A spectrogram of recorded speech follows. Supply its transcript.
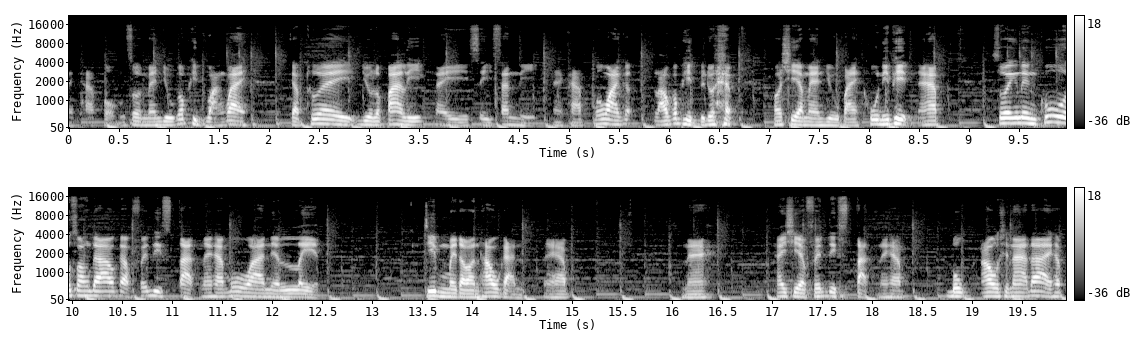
นะครับผม ส่วนแมนยูก็ผิดหวังไป กับถ้วยยูโรปาลีกในซีซั่นนี้นะครับ เมื่อวานก็เราก็ผิดไปด้วยเพราะเชียร์แมนยูไปคู่นี้ผิดนะครับ ส่วนอีกหนึ่งคู่ซองดาวกับเฟรดิสตัดนะครับ เมื่อวานเนี่ยเลดจิ้มไม่ดอนเท่ากันนะครับนะให้เชียร์เฟรดิสตัดนะครับบุกเอาชนะได้ครับ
